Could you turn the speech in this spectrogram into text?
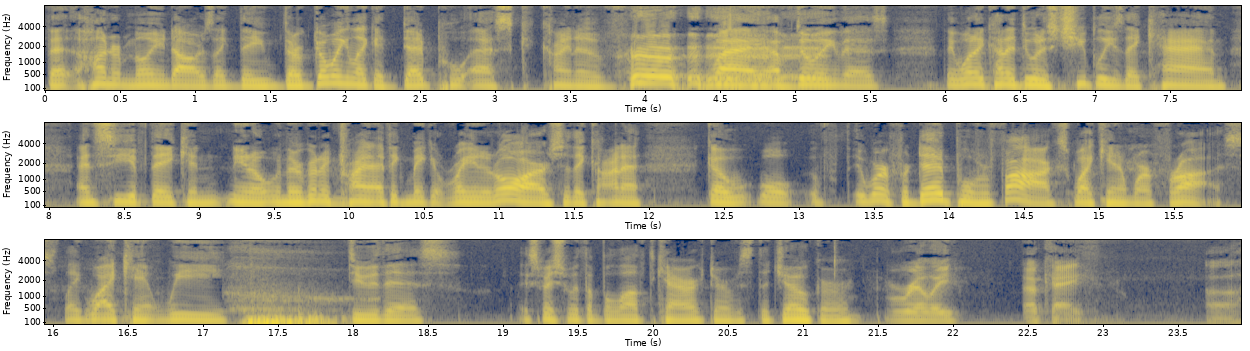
that hundred million dollars. Like they they're going like a Deadpool esque kind of way of doing this. They want to kind of do it as cheaply as they can and see if they can, you know, and they're going to try and I think make it rated R. So they kind of go, well, if it worked for Deadpool for Fox, why can't it work for us? Like, why can't we do this? Especially with a beloved character as the Joker. Really? Okay. Uh,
